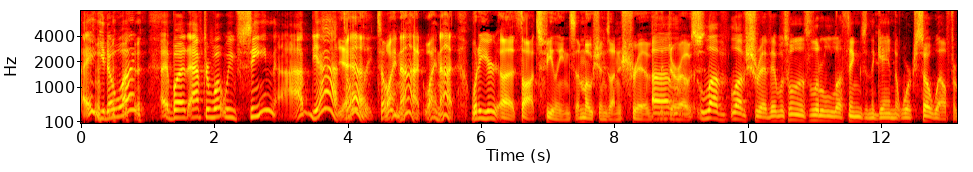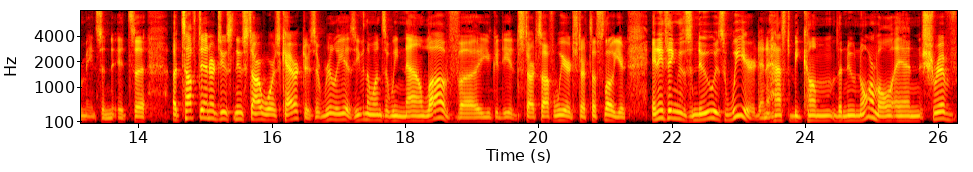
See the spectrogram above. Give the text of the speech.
Hey, you know what? Uh, but after what we've seen, uh, yeah, Yeah, totally, totally. why not? Why not? What are your uh, thoughts, feelings, emotions on Shriv, Uh, the Duros? Love, love Shriv. It was one of those little uh, things in the game that worked so well for me. It's an, it's a, a tough to introduce new Star Wars characters. It really is. Even the ones that we now love. Uh, you could it starts off weird, starts off slow. You're, anything that's new is weird, and it has to become the new normal. And Shriv,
